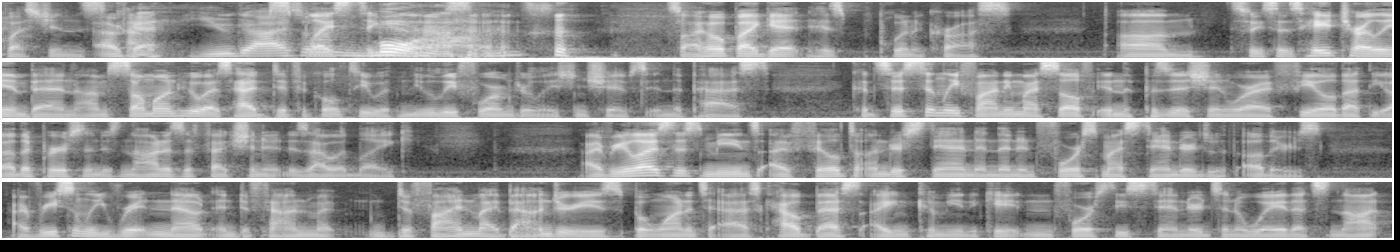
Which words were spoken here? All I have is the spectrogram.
questions. Okay. You guys spliced are together. morons. So I hope I get his point across. Um, so he says, "Hey Charlie and Ben, I'm someone who has had difficulty with newly formed relationships in the past, consistently finding myself in the position where I feel that the other person is not as affectionate as I would like. I realize this means I've failed to understand and then enforce my standards with others. I've recently written out and defined my defined my boundaries, but wanted to ask how best I can communicate and enforce these standards in a way that's not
